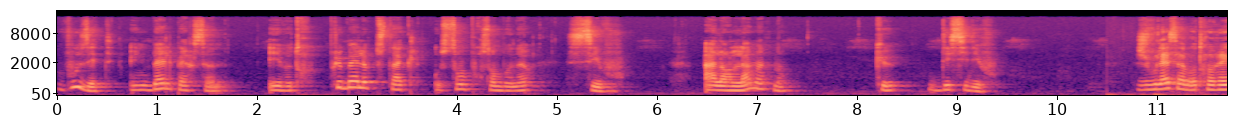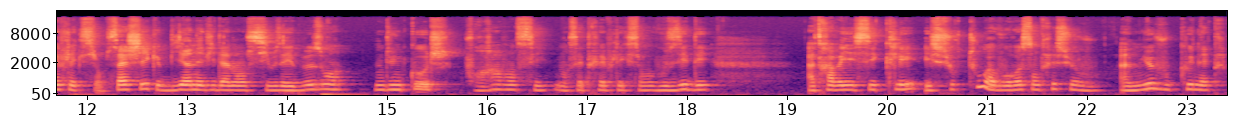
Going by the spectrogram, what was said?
Vous êtes une belle personne et votre plus bel obstacle au 100% bonheur, c'est vous. Alors là maintenant, que décidez-vous? Je vous laisse à votre réflexion. Sachez que bien évidemment, si vous avez besoin d'une coach pour avancer dans cette réflexion, vous aider à travailler ces clés et surtout à vous recentrer sur vous, à mieux vous connaître,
